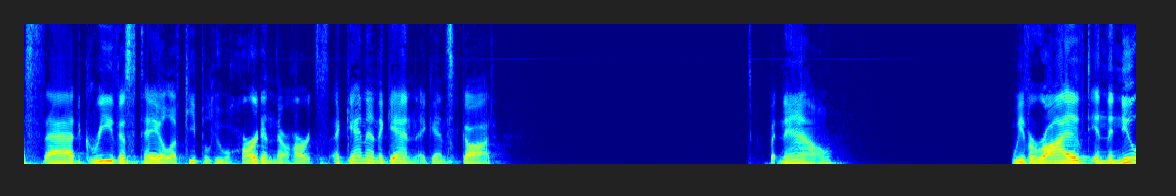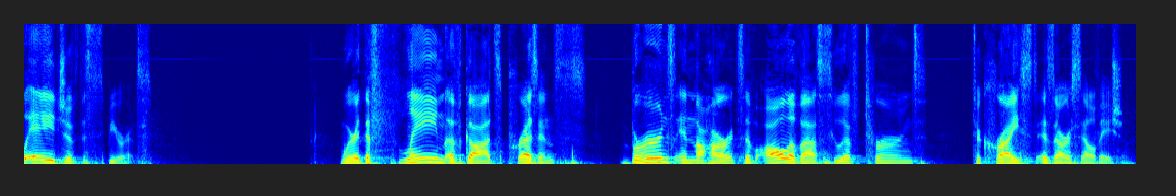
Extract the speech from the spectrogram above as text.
a sad, grievous tale of people who harden their hearts again and again against God. But now, we've arrived in the new age of the Spirit where the flame of God's presence burns in the hearts of all of us who have turned to Christ as our salvation.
